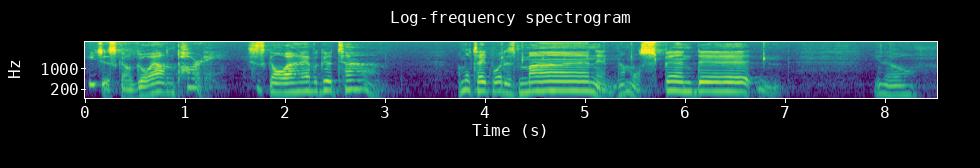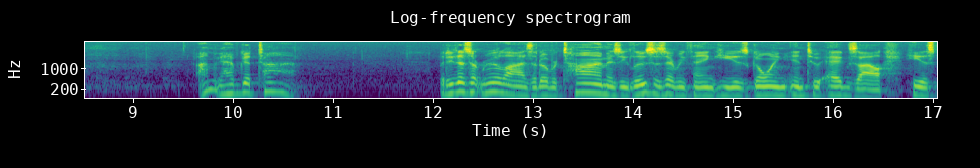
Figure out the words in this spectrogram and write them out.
He's just going to go out and party. He's just going to go out and have a good time. I'm going to take what is mine and I'm going to spend it and, you know, I'm going to have a good time. But he doesn't realize that over time, as he loses everything, he is going into exile. He is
